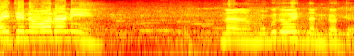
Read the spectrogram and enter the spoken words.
ಆಯ್ತೇನೋ ರಾಣಿ ನಾನು ಮುಗಿದೋಯ್ತು ನನ್ನ ಗದ್ದೆ.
